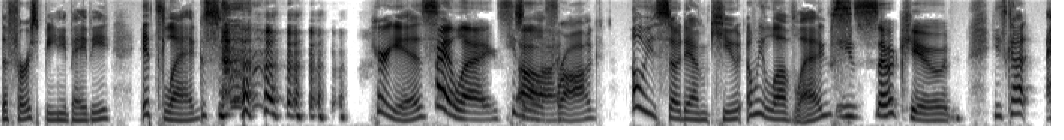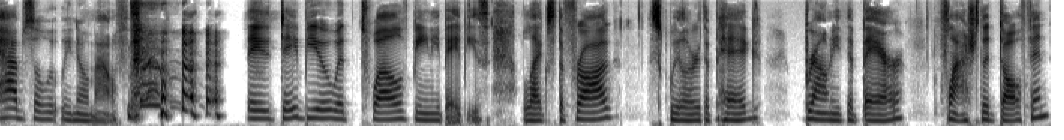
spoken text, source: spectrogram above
the first beanie baby. Its legs. Here he is. Hi, legs. He's a little frog. Oh, he's so damn cute. And we love legs. He's so cute. He's got absolutely no mouth. they debut with 12 beanie babies Legs the frog, Squealer the pig, Brownie the bear, Flash the dolphin,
